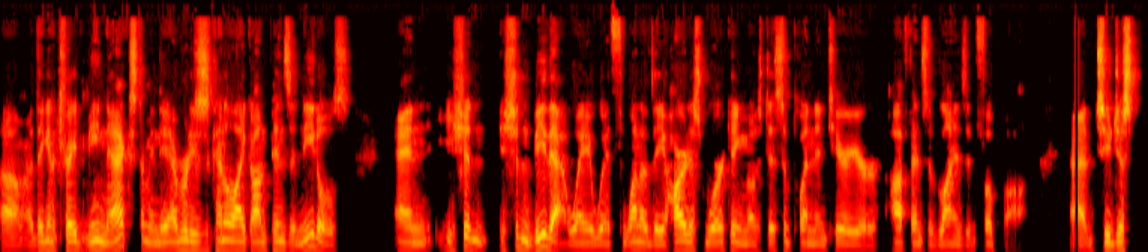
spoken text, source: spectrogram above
um, "Are they going to trade me next?" I mean, they, everybody's just kind of like on pins and needles, and you shouldn't. It shouldn't be that way with one of the hardest working, most disciplined interior offensive lines in football. Uh, to just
